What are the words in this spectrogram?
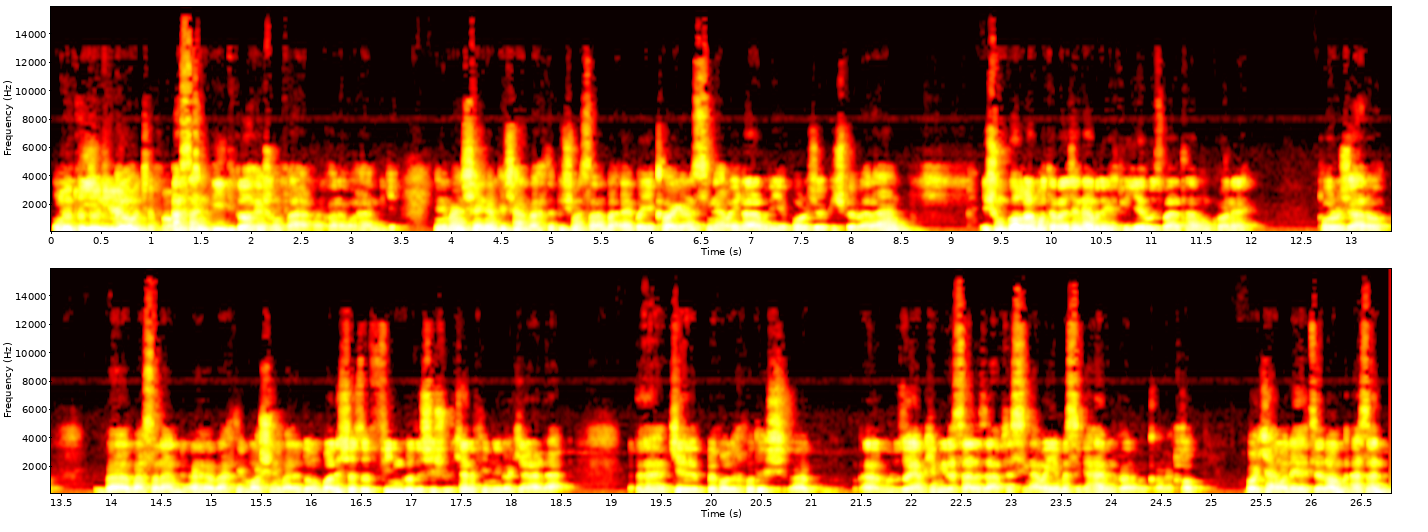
اون دو دیدگاه اصلا دیدگاهشون فرق می‌کنه با هم دیگه. یعنی من شنیدم که چند وقت پیش مثلا با, با یه کارگردان سینمایی قرار بوده یه پروژه پیش ببرن. ایشون واقعا متوجه نبوده که تو یه روز بعد تموم کنه پروژه رو. و مثلا وقتی ماشین اومده دنبالش از فیلم گذاشته شروع کرده فیلم نگاه کردن که به قول خودش روزایی هم که میره سر ضبط سینمایی مثل که همین کارو می‌کنه. خب با کمال احترام اصلا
